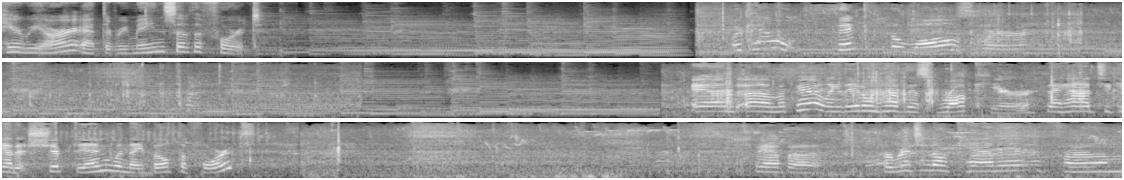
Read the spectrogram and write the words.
Here we are at the remains of the fort. Look how thick the walls were. And um, apparently they don't have this rock here. They had to get it shipped in when they built the fort. We have a original cannon from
